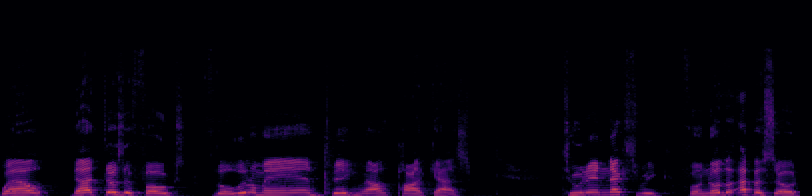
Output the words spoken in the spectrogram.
Well, that does it, folks, for the Little Man Big Mouth podcast. Tune in next week for another episode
